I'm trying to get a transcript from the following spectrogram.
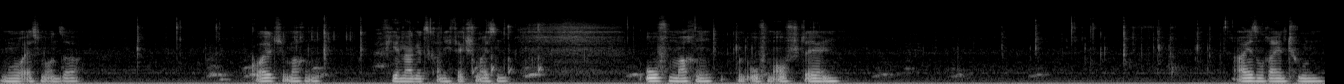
Nur erstmal unser Gold machen. Vier Nuggets kann ich wegschmeißen. Ofen machen und Ofen aufstellen. Eisen reintun.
